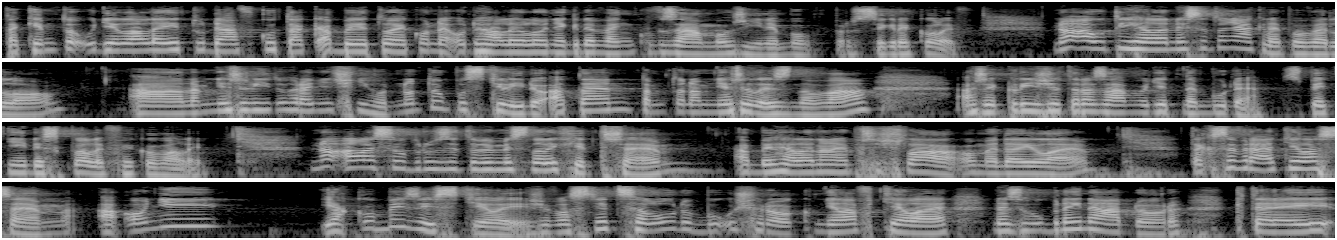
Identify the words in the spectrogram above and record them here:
tak jim to udělali tu dávku tak, aby je to jako neodhalilo někde venku v zámoří nebo prostě kdekoliv. No a u té Heleny se to nějak nepovedlo, a naměřili tu hraniční hodnotu, pustili do Aten, tam to naměřili znova a řekli, že teda závodit nebude. Zpětně ji diskvalifikovali. No ale soudruzi to vymysleli chytře, aby Helena nepřišla o medaile, tak se vrátila sem a oni jakoby zjistili, že vlastně celou dobu už rok měla v těle nezhubný nádor, který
